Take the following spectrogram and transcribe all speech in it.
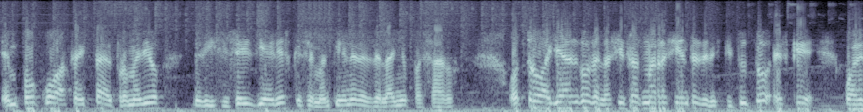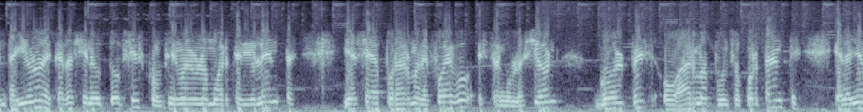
en poco afecta el promedio de 16 diarias que se mantiene desde el año pasado. Otro hallazgo de las cifras más recientes del instituto es que 41 de cada 100 autopsias confirman una muerte violenta, ya sea por arma de fuego, estrangulación, golpes o arma punzocortante. El año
